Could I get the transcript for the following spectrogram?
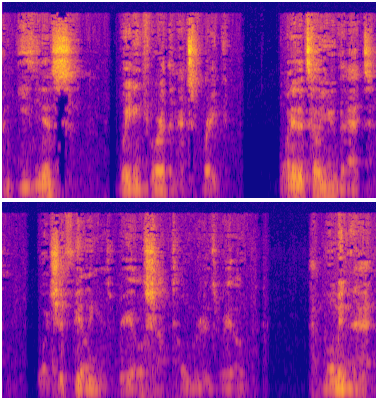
uneasiness, waiting for the next break. Wanted to tell you that what you're feeling is real, Shocktober is real. That moment that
